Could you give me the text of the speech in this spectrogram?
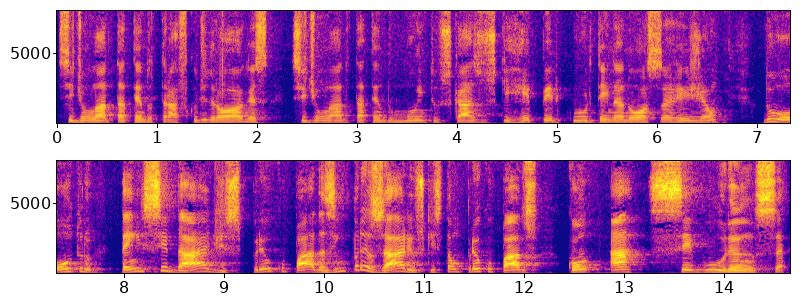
se de um lado está tendo tráfico de drogas, se de um lado está tendo muitos casos que repercutem na nossa região, do outro tem cidades preocupadas, empresários que estão preocupados com a segurança.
